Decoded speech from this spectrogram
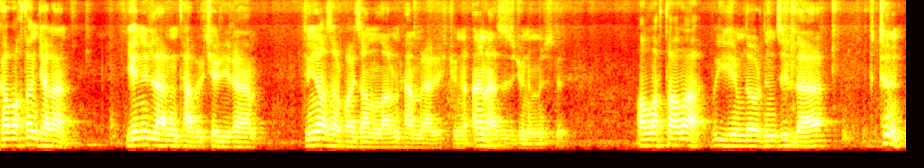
Qabaqdan gələn yeni illərini təbrik edirəm. Dünya Azərbaycanlıların həmrəylik günü ən əziz günümüzdür. Allah Taala bu 24-cü ildə bütün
